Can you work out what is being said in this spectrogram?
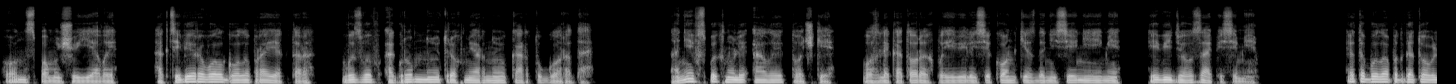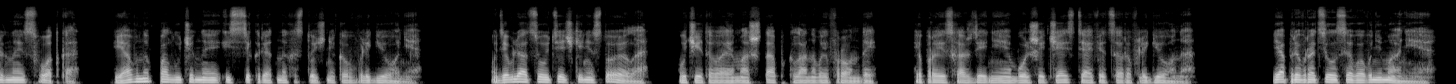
Он с помощью Евы активировал голопроектор, вызвав огромную трехмерную карту города. На ней вспыхнули алые точки, возле которых появились иконки с донесениями и видеозаписями. Это была подготовленная сводка, явно полученная из секретных источников в Легионе. Удивляться утечке не стоило, учитывая масштаб клановой фронды и происхождение большей части офицеров Легиона. Я превратился во внимание.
